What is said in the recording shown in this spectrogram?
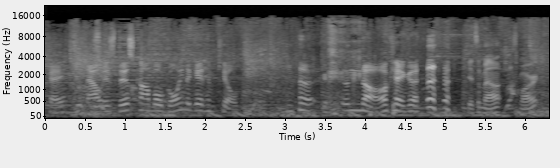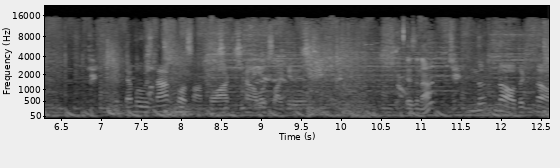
Okay, now is this combo going to get him killed? no, okay, good. Gets him out. Smart. that move is not plus on block. It kind of looks like it is. Is it not? No, no, the, no.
